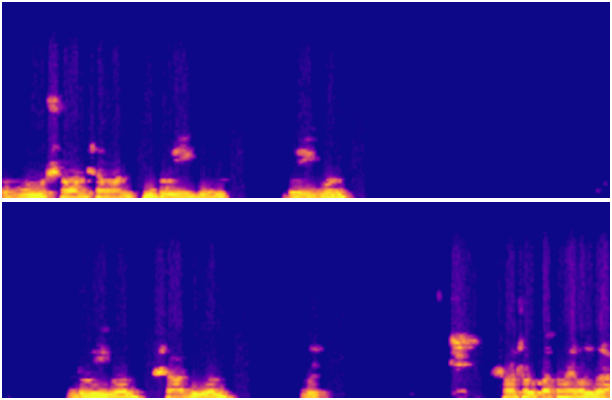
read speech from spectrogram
গু সমান সমান দুই গুণ দুই গুণ দুই গুণ, সাত গুণ, দুই। সমান কত হয় বন্ধুরা?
